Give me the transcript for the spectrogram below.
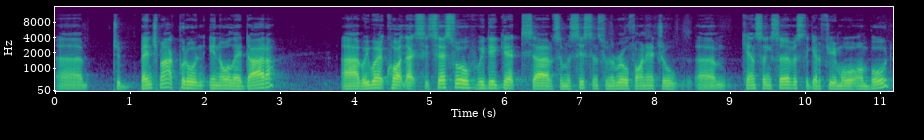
uh, to benchmark, put in, in all their data. Uh, we weren't quite that successful. We did get uh, some assistance from the Rural Financial um, Counselling Service to get a few more on board.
